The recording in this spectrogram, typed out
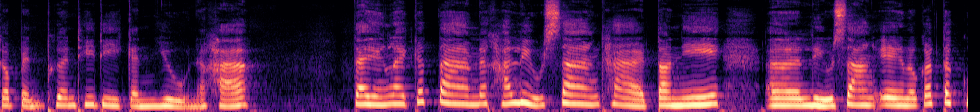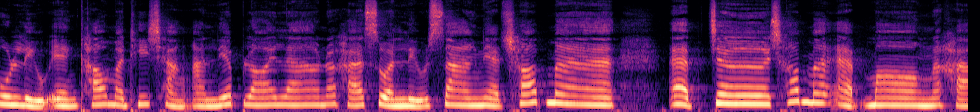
ก็เป็นเพื่อนที่ดีกันอยู่นะคะ แต่อย่างไรก็ตามนะคะ หลิวซางค่ะ ตอนนี้หลิวซางเองแล้วก็ตระกูลหลิวเองเข้ามาที่ฉางอันเรียบร้อยแล้วนะคะ ส่วนหลิวซางเนี่ยชอบมา แอบเจอชอบมาแอบมองนะคะ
